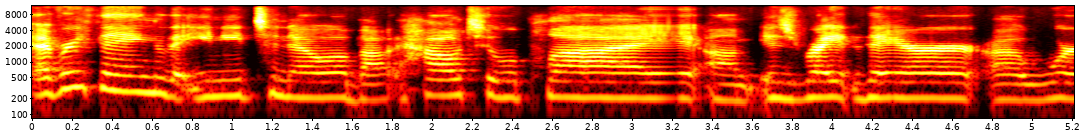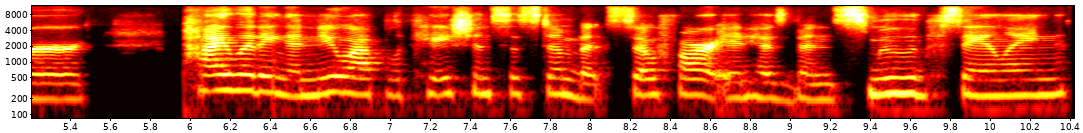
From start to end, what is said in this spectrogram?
everything that you need to know about how to apply um, is right there. Uh, we're piloting a new application system, but so far it has been smooth sailing.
